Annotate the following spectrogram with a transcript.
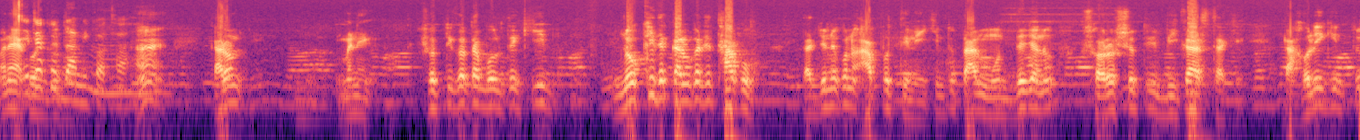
মানে এটা খুব দামি কথা। হ্যাঁ কারণ মানে সত্যি কথা বলতে কি লক্ষ্মী কারোর কাছে থাকুক তার জন্য কোনো আপত্তি নেই কিন্তু তার মধ্যে যেন সরস্বতীর বিকাশ থাকে তাহলেই কিন্তু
